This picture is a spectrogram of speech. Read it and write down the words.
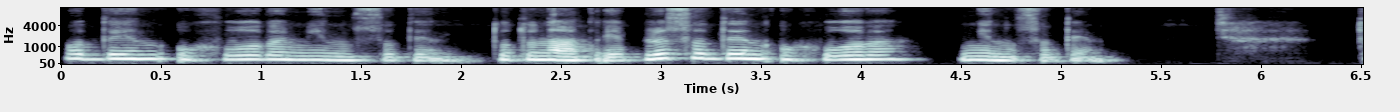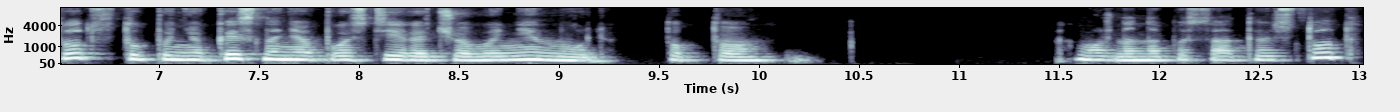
1, у хлора мінус 1. Тут у натрія плюс 1, у хлора мінус 1. Тут ступень окиснення в простій речовині 0. Тобто можна написати ось тут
